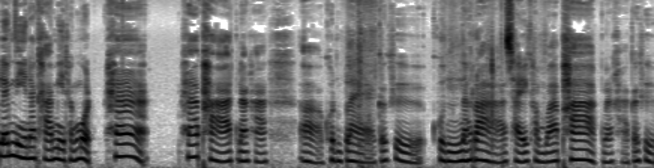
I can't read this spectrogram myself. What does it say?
เล่มนี้นะคะมีทั้งหมด 5 5 พาร์ทนะคะคนแปลก็คือคุณนราใช้คำว่าภาคนะคะ ก็คือ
